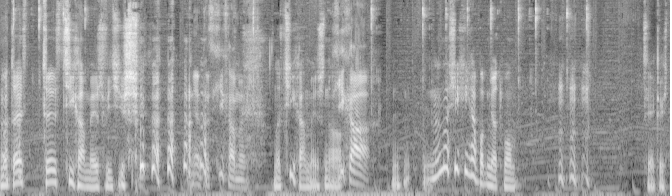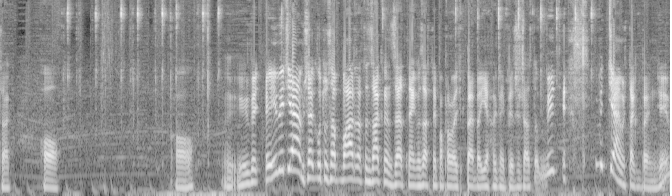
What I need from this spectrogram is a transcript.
No to jest, to jest cicha mysz, widzisz. Nie, to jest chicha my. No cicha mysz, no. Chicha! No, no się chicha pod miotłą. Czy jakoś tak. O. O. I, wie, I wiedziałem, że jak go tu za bardzo ten zakręt zetnę, jak go zacznę poprawiać PB i jechać na pierwszy czas, to wiedz, wiedziałem, że tak będzie.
